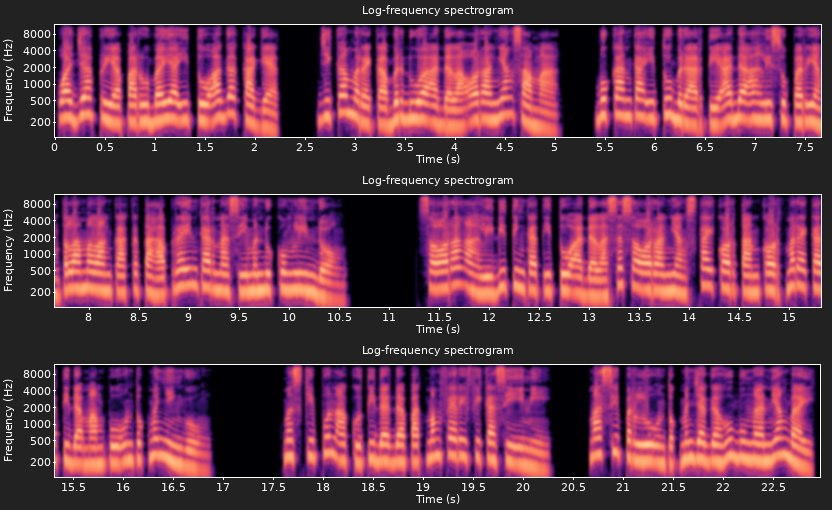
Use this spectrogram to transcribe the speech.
Wajah pria parubaya itu agak kaget. Jika mereka berdua adalah orang yang sama, bukankah itu berarti ada ahli super yang telah melangkah ke tahap reinkarnasi mendukung Lindong? Seorang ahli di tingkat itu adalah seseorang yang Sky Court Court mereka tidak mampu untuk menyinggung. Meskipun aku tidak dapat memverifikasi ini, masih perlu untuk menjaga hubungan yang baik.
